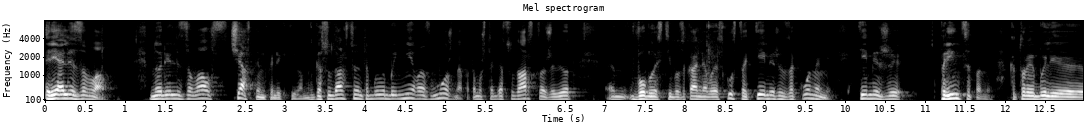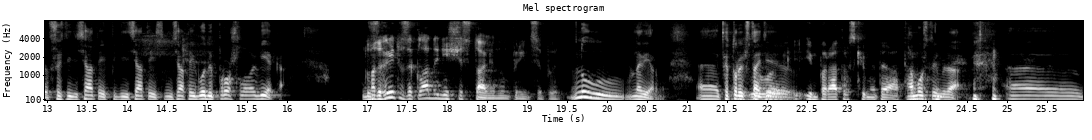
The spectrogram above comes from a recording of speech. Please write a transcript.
реализовал. Но реализовал с частным коллективом. С государством это было бы невозможно, потому что государство живет эм, в области музыкального искусства теми же законами, теми же принципами, которые были в 60-е, 50-е, 70-е годы прошлого века. Ну, взагалі-то закладені ще Сталіном принципи. Ну, наверное. Э, который, кстати... Императорским театром. А может, и да. Э,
